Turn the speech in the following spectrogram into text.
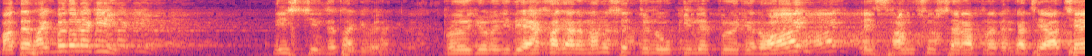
মাথায় থাকবে তো নাকি? নিশ্চিন্তে থাকবেন। প্রয়োজনে যদি এক হাজার মানুষের জন্য উকিলের প্রয়োজন হয়, এই শামসুর স্যার আপনাদের কাছে আছে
